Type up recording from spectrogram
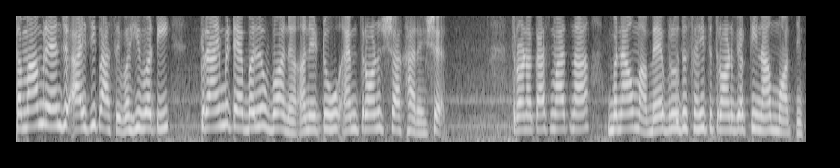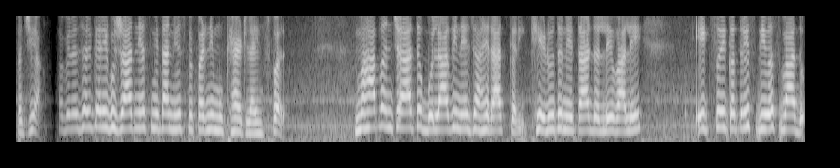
તમામ રેન્જ આઈજી પાસે વહીવટી ક્રાઇમ ટેબલ વન અને ટુ એમ ત્રણ શાખા રહેશે. ત્રણ અકસ્માતના બનાવમાં બે વૃદ્ધ સહિત ત્રણ વ્યક્તિના મોત નીપજ્યા. હવે નજર કરીએ ગુજરાતની અસ્મિતા ન્યૂઝપેપરની મુખ્ય હેડલાઇન્સ પર. મહાપંચાયત બોલાવીને જાહેરાત કરી. ખેડૂત નેતા ડલ્લેવાલે એકસો એકત્રીસ દિવસ બાદ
